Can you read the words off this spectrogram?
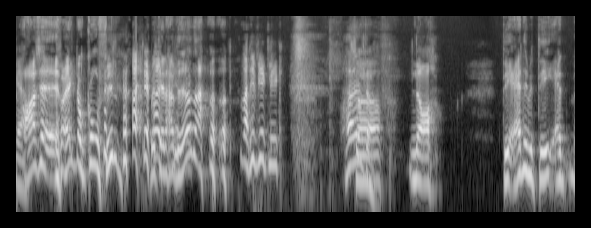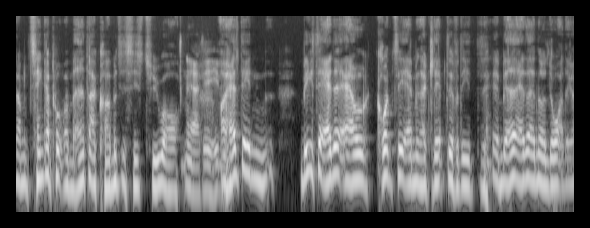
Ja. Ja. Også, øh, det var ikke nogen god film, var men den har været der. Var det virkelig ikke? Hold Så- op. Nå. Det er nemlig det, at når man tænker på, hvor meget der er kommet de sidste 20 år. Ja, det er helt... Og halvdelen, mest af det er jo grund til, at man har glemt det, fordi meget af det er noget lort. Ikke?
